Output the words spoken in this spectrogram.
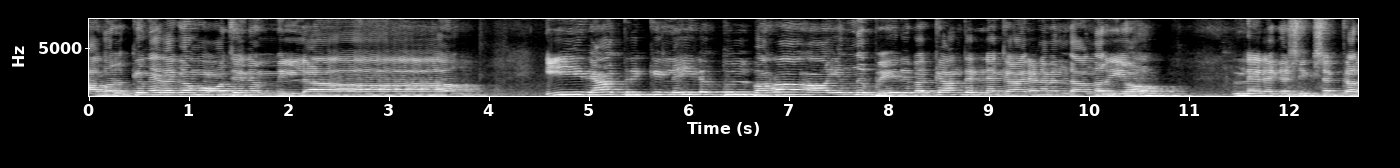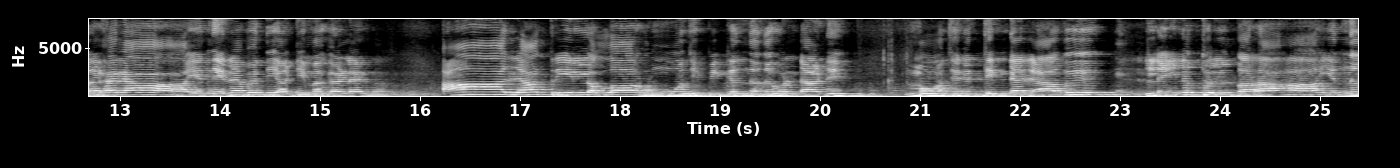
അവർക്ക് നരകമോചനം ഇല്ല ഈ രാത്രിക്ക് ലൈലത്തുൽ എന്ന് പേര് വെക്കാൻ തന്നെ കാരണം എന്താണെന്നറിയോ നരക ശിക്ഷക്കർഹരായ നിരവധി അടിമകളെ ആ രാത്രിയിൽ അള്ളാഹു മോചിപ്പിക്കുന്നത് കൊണ്ടാണ്. മോചനത്തിന്റെ രാവ് ലൈലത്തുൽ എന്ന്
